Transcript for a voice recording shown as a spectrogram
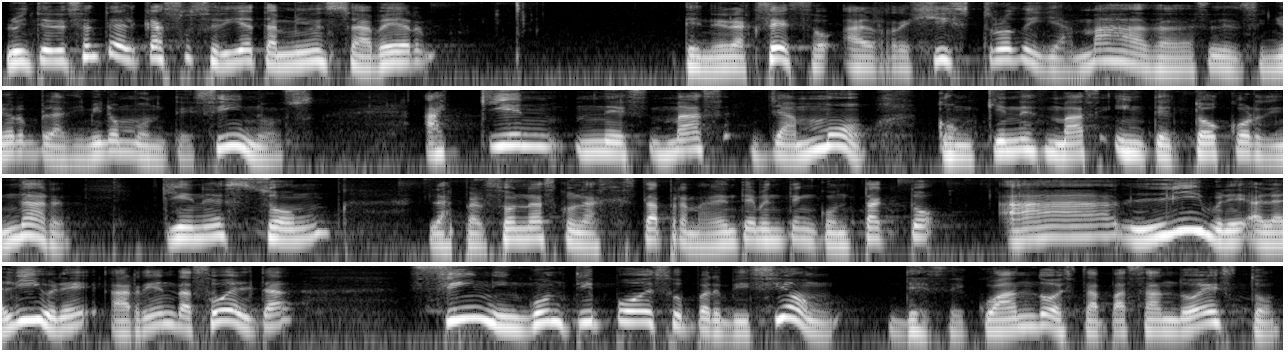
Lo interesante del caso sería también saber tener acceso al registro de llamadas del señor Vladimiro Montesinos, a quiénes más llamó, con quiénes más intentó coordinar, quiénes son las personas con las que está permanentemente en contacto a libre, a la libre, a rienda suelta, sin ningún tipo de supervisión. ¿Desde cuándo está pasando esto?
